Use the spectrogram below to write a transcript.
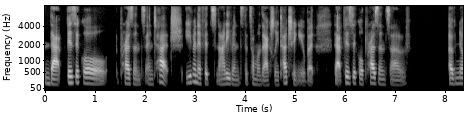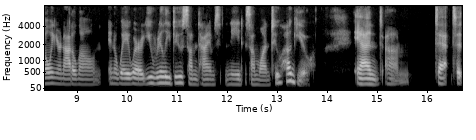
that physical presence and touch, even if it's not even that someone's actually touching you, but that physical presence of of knowing you're not alone in a way where you really do sometimes need someone to hug you and um, to to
